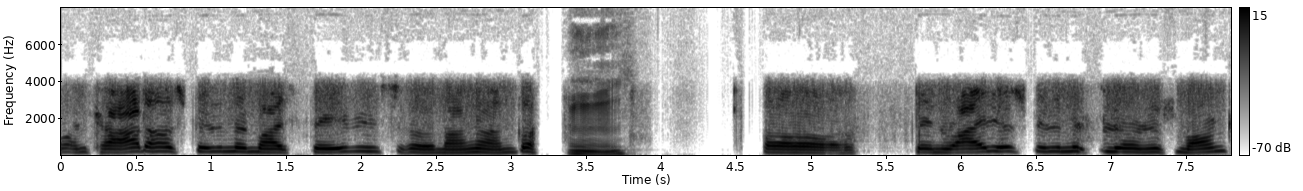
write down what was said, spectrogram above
Ron Carter har spillet med Miles Davis og mange andre. mm. Og Ben Riley har spillet med Thelonious Monk.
